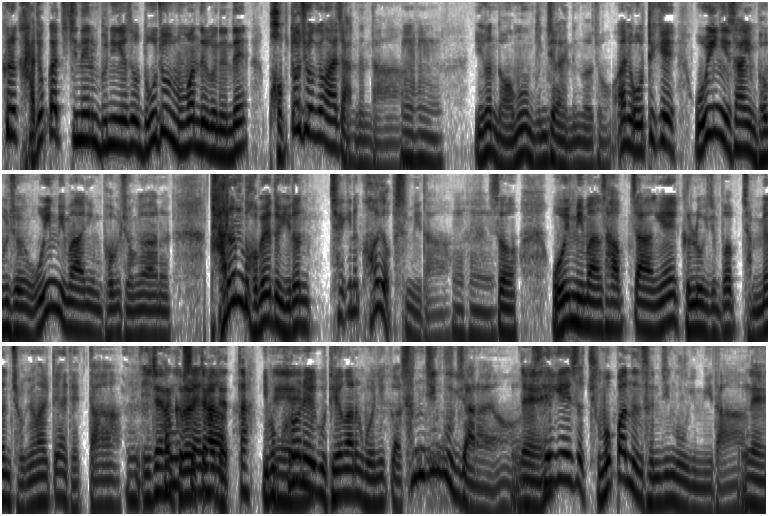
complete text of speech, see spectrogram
그런 가족같이 지내는 분위기에서 노조 못 만들고 있는데 법도 적용하지 않는다. 음흠. 이건 너무 문제가 있는 거죠. 아니 어떻게 5인 이상인 법을 적용, 5인 미만인 법을 적용하는 다른 법에도 이런 체계는 거의 없습니다. 그래서 5인 미만 사업장에 근로기준법 전면 적용할 때가 됐다. 음, 이제는 그럴 때가 됐다. 이번 네. 코로나19 대응하는 거 보니까 선진국이잖아요. 네. 세계에서 주목받는 선진국입니다. 네.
